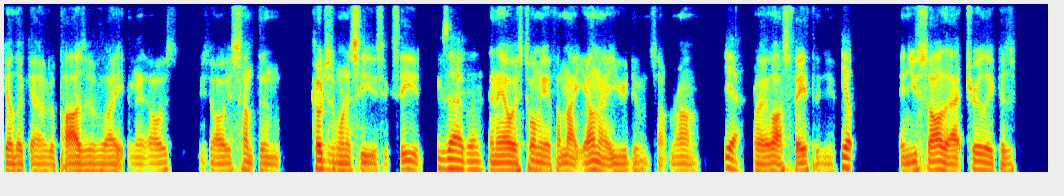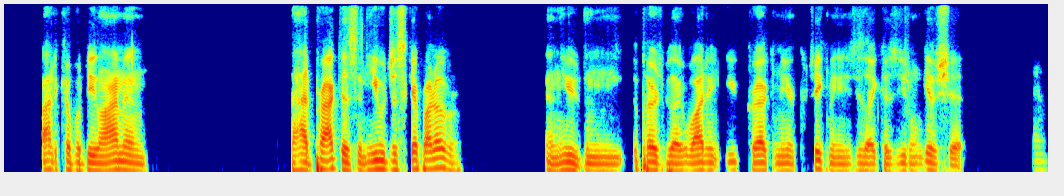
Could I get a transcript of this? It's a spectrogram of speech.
you look at it in a positive light, and it always there's always something. Coaches want to see you succeed, Exactly. and they always told me if I'm not yelling at you, you're doing something wrong. Yeah. or they lost faith in you. Yep. And you saw that truly because I had a couple of D linemen had practice, and he would just skip right over. And he and the players would be like, "Why didn't you correct me or critique me?" He's like, "Because you don't give a shit." Yeah. And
